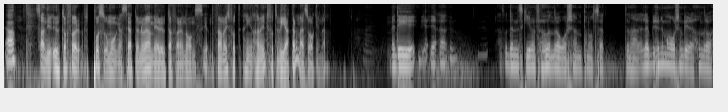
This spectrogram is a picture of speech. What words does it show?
Ja. Så han är utanför på så många sätt och nu är han mer utanför än någonsin. För han har ju fått, han har inte fått veta de här sakerna. Men det är, alltså den är skriven för hundra år sedan på något sätt. Den här, eller hur många år sedan blir det? 100,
